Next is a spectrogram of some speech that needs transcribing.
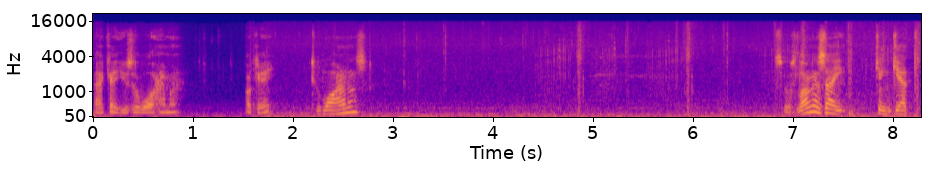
I can use a Warhammer. Okay, two Warhammers. So as long as I can get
